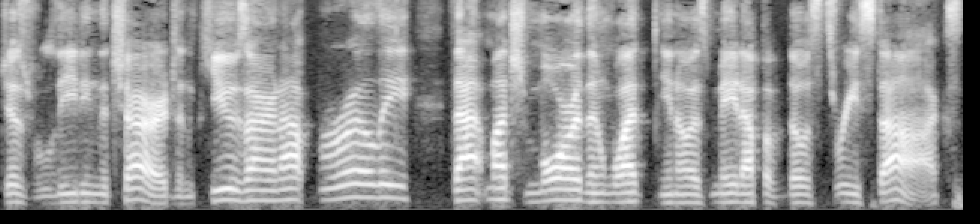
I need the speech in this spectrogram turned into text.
just leading the charge and Qs aren't up really that much more than what, you know, is made up of those three stocks,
